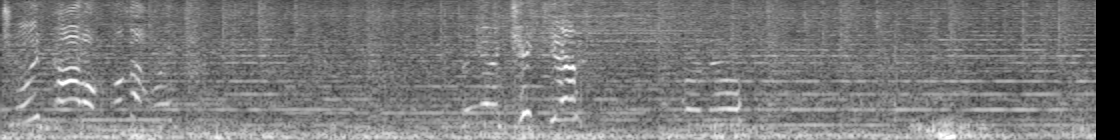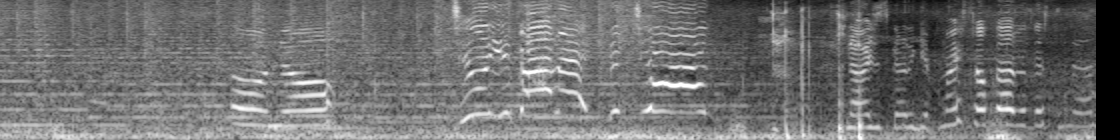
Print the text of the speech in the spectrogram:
Julie, paddle. Go that way. They're gonna kick you. Oh no. Oh no. Julie, you got it. Good job. Now I just gotta get myself out of this mess.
